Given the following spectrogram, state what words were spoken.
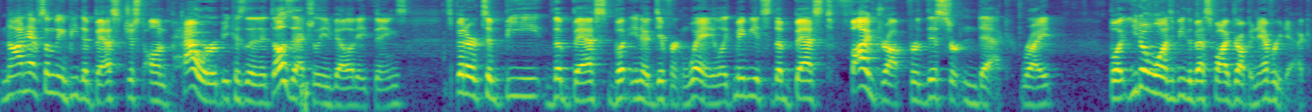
not have something be the best just on power because then it does actually invalidate things. It's better to be the best but in a different way. Like maybe it's the best 5 drop for this certain deck, right? But you don't want it to be the best 5 drop in every deck.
